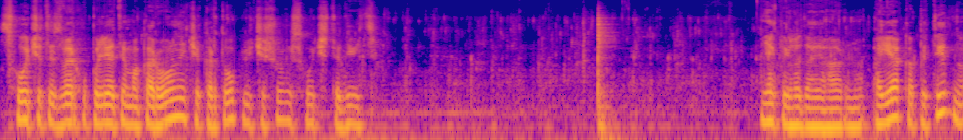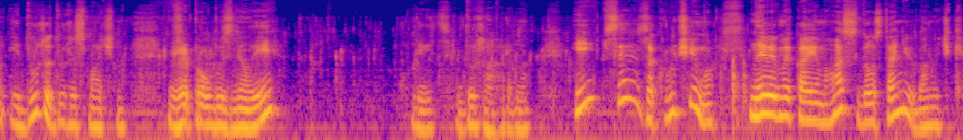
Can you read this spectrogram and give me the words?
Схочете зверху політи макарони чи картоплю, чи що ви схочете, дивіться. Як виглядає гарно. А як апетитно і дуже-дуже смачно. Вже пробу зняли. Дивіться, дуже гарно. І все, закручуємо. Не вимикаємо газ до останньої баночки.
